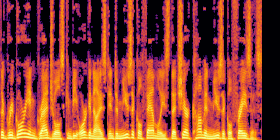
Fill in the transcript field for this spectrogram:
The Gregorian graduals can be organized into musical families that share common musical phrases.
